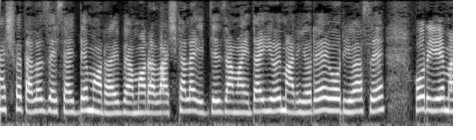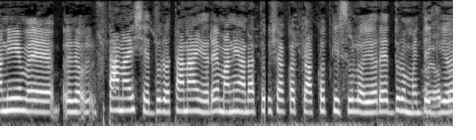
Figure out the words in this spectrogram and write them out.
হাসপাতালত যাই সাইডে মরাই বা মরা লাশ ফেলাই যে জামাই দাই ওই মারিওরে ওরিও আছে। ওরিয়ে মানে থানায় সে দূর থানায় ওরে মানে আরা তুষাকত কাকত কিছু লই ওরে দূর মধ্যে গিয়ে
